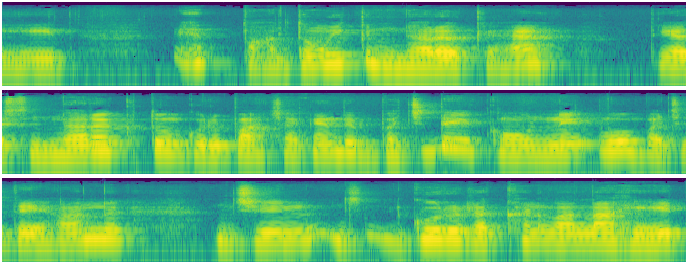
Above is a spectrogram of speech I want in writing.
ਹੇਤ। ਇਹ ਪਾਦੋਂ ਇੱਕ ਨਰਕ ਹੈ ਤੇ ਇਸ ਨਰਕ ਤੋਂ ਗੁਰੂ ਪਾਤਸ਼ਾਹ ਕਹਿੰਦੇ ਬਚਦੇ ਕੌਣ ਨੇ? ਉਹ ਬਚਦੇ ਹਨ ਜਿਨ, ਗੁਰ ਰੱਖਣ ਵਾਲਾ ਹੇਤ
